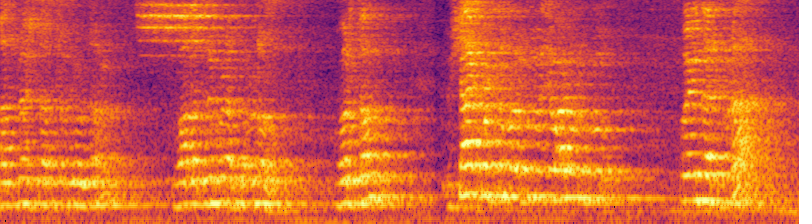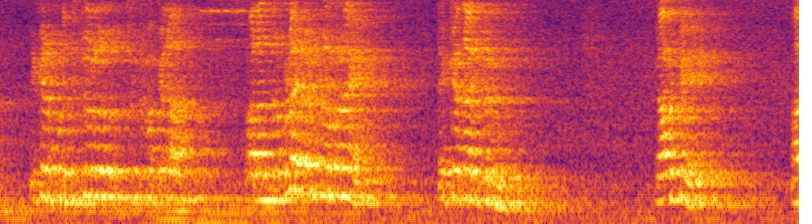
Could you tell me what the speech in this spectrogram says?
ఆంధ్రప్రదేశ్ రాష్ట్రంలో ఉన్నారు. వాళ్ళందరూ కూడా త్వరలో కోరుతాం. విశాఖపట్నం వరకు విజయవాడ వరకు పోయేదానికి కూడా. ఇక్కడ ప్రొద్దుటూరు చుట్టుపక్కల వాళ్ళందరూ కూడా ఇరవై ఎక్కేదానికి జరుగుతుంది. కాబట్టి ఆ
